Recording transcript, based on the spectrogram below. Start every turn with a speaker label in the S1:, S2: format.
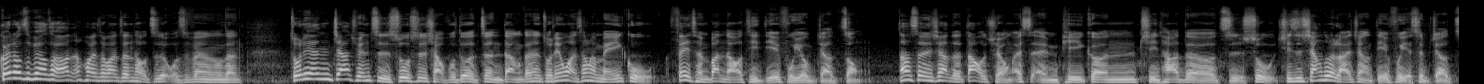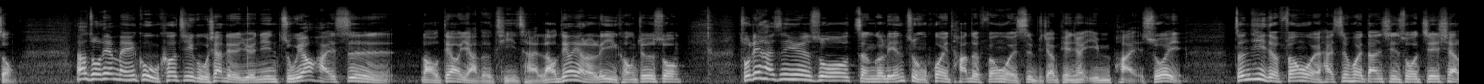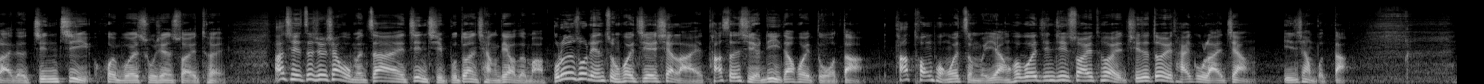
S1: 各位投资朋友早安，欢迎收看真投资，我是分享钟真。昨天加权指数是小幅度的震荡，但是昨天晚上的美股，费城半导体跌幅又比较重。那剩下的道琼、S M P 跟其他的指数，其实相对来讲跌幅也是比较重。那昨天美股科技股下跌的原因，主要还是老掉牙的题材，老掉牙的利空，就是说，昨天还是因为说整个联准会它的氛围是比较偏向鹰派，所以。整体的氛围还是会担心说，接下来的经济会不会出现衰退？而且这就像我们在近期不断强调的嘛，不论说联总会接下来它升息的力道会多大，它通膨会怎么样，会不会经济衰退，其实对于台股来讲影响不大。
